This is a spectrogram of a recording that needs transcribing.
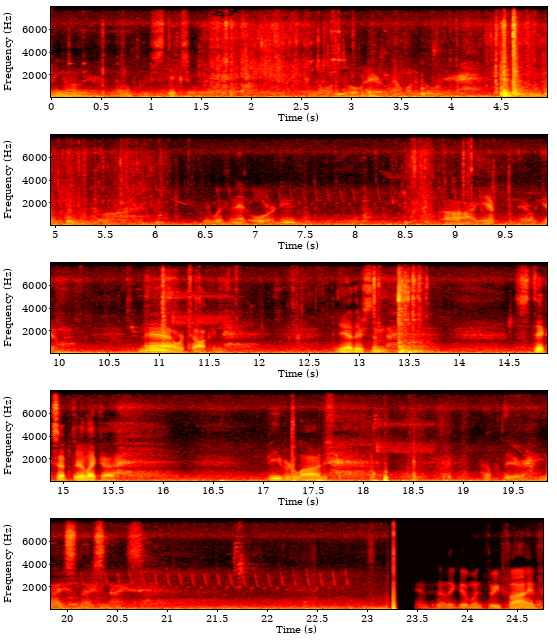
Hang on there. No, there's sticks over there. I want to go over there. I want to go over there. Oh, get away from that oar, dude. Oh, yep. There we go. Now we're talking. Yeah, there's some sticks up there like a beaver lodge up there. Nice, nice, nice. And another good one, 3-5.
